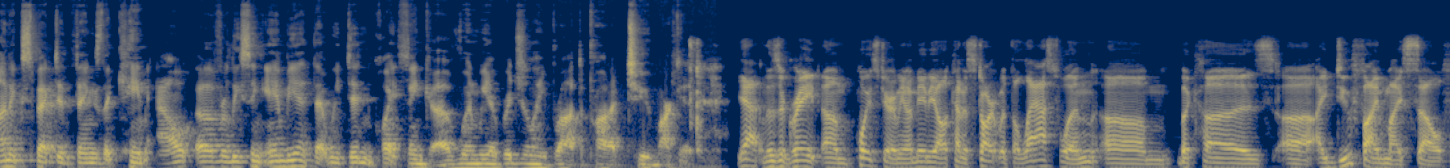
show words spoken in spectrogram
unexpected things that came out of releasing Ambient that we didn't quite think of when we originally brought the product to market. Yeah, those are great um, points, Jeremy. Maybe I'll kind of start with the last one um, because uh, I do find myself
